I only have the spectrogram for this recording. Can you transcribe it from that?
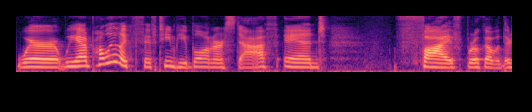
where we had probably like 15 people on our staff and five broke up with their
